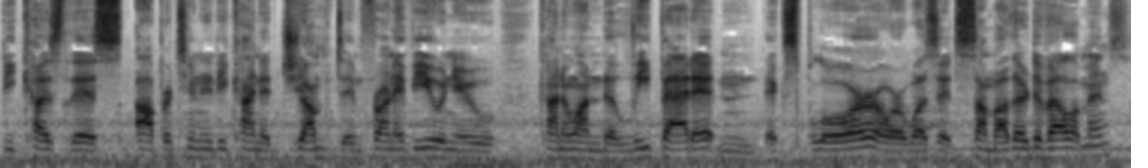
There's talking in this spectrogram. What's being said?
because this opportunity kind of jumped in front of you and you kind of wanted to leap at it and explore, or was it some other developments?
